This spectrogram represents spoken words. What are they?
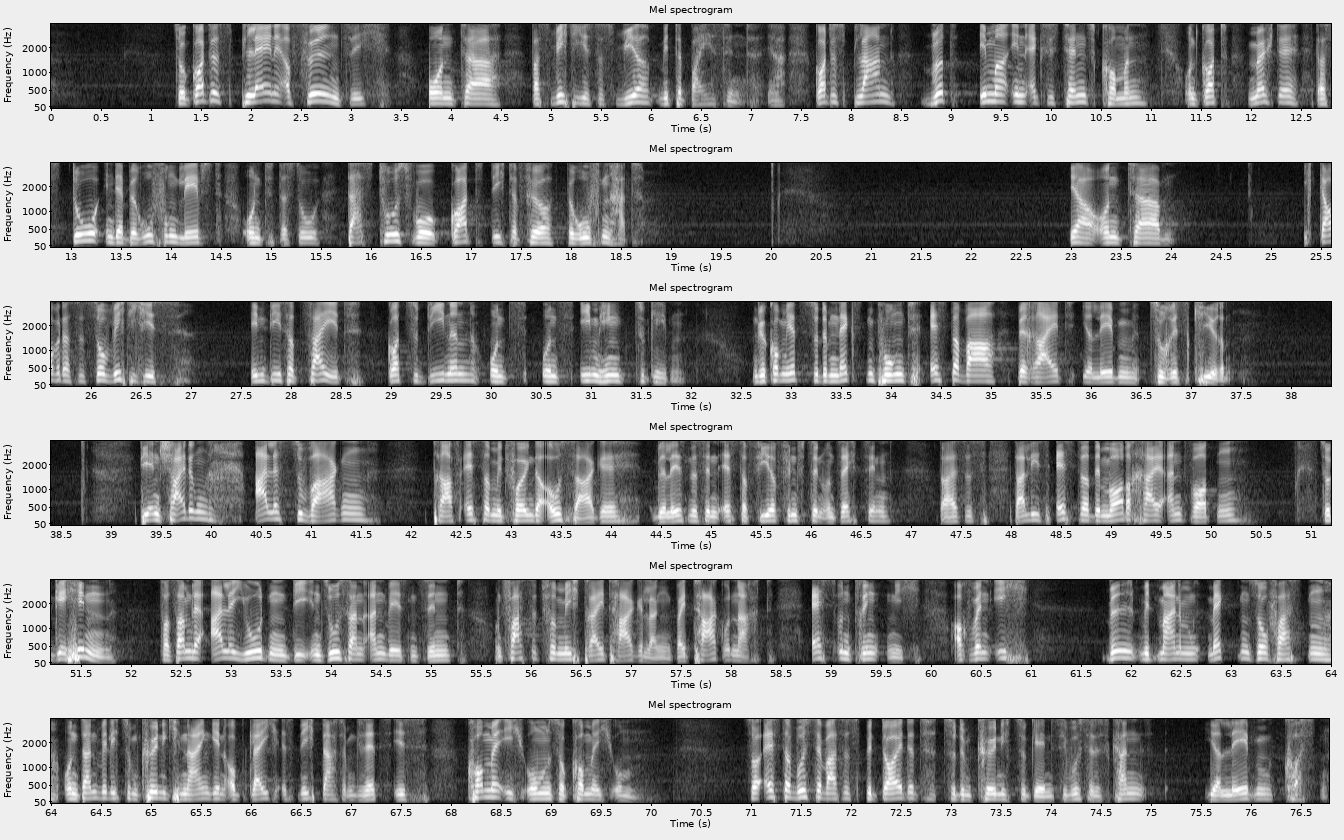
So Gottes Pläne erfüllen sich und äh, was wichtig ist, dass wir mit dabei sind. Ja. Gottes Plan wird immer in Existenz kommen. Und Gott möchte, dass du in der Berufung lebst und dass du das tust, wo Gott dich dafür berufen hat. Ja, und äh, ich glaube, dass es so wichtig ist, in dieser Zeit Gott zu dienen und uns ihm hinzugeben. Und wir kommen jetzt zu dem nächsten Punkt. Esther war bereit, ihr Leben zu riskieren. Die Entscheidung, alles zu wagen, traf Esther mit folgender Aussage. Wir lesen das in Esther 4, 15 und 16. Da heißt es, da ließ Esther dem Mordechai antworten, so geh hin, versammle alle Juden, die in Susan anwesend sind und fastet für mich drei Tage lang, bei Tag und Nacht. Esst und trinkt nicht, auch wenn ich will mit meinem Mägden so fasten und dann will ich zum König hineingehen, obgleich es nicht nach dem Gesetz ist komme ich um, so komme ich um. So Esther wusste, was es bedeutet, zu dem König zu gehen. Sie wusste, das kann ihr Leben kosten.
